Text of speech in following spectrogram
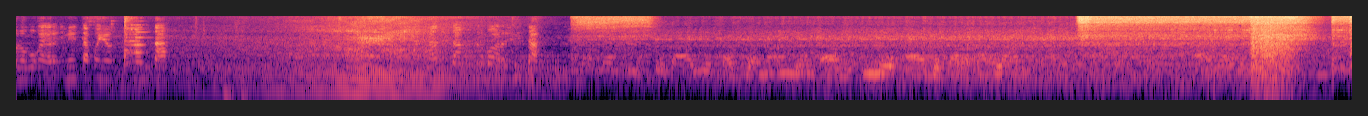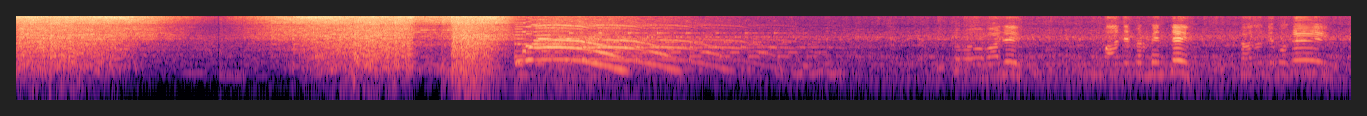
na mo kaya inita pa yun. Lanta. Lanta ang trabaho, inita. Dito mga bade. Pate permente. Sa ating busing.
